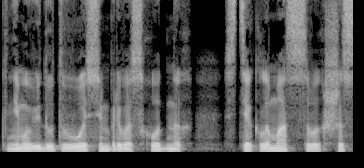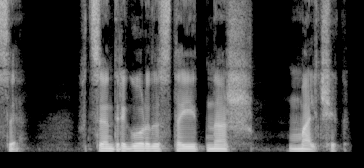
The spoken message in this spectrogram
К нему ведут восемь превосходных стекломассовых шоссе. В центре города стоит наш мальчик.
